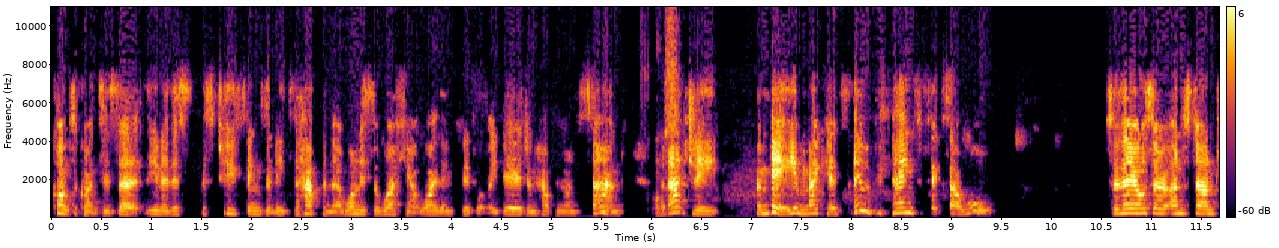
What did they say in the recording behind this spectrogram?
consequences that you know there's there's two things that need to happen there. One is the working out why they did what they did and helping them understand. But actually for me and my kids they would be paying to fix our wall. So they also understand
